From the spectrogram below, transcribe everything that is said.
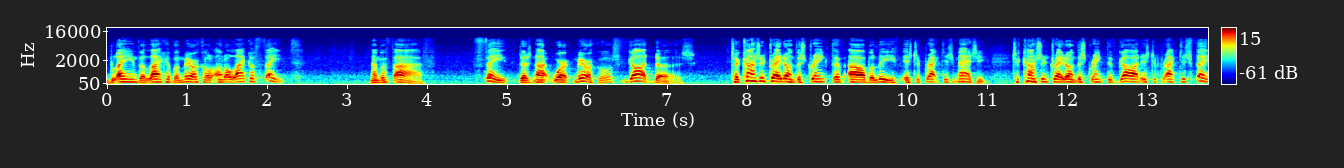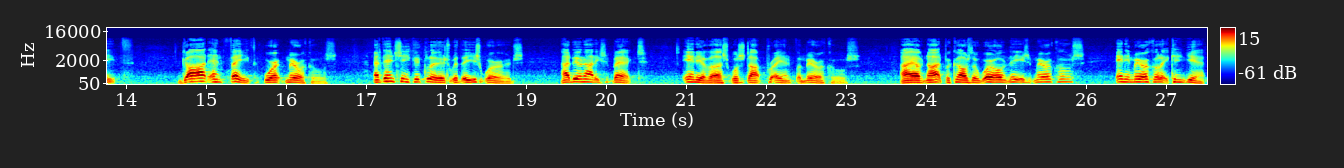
blame the lack of a miracle on a lack of faith. Number five, faith does not work miracles, God does. To concentrate on the strength of our belief is to practice magic to concentrate on the strength of God is to practice faith. God and faith work miracles. And then she concludes with these words I do not expect any of us will stop praying for miracles. I have not, because the world needs miracles, any miracle it can get.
